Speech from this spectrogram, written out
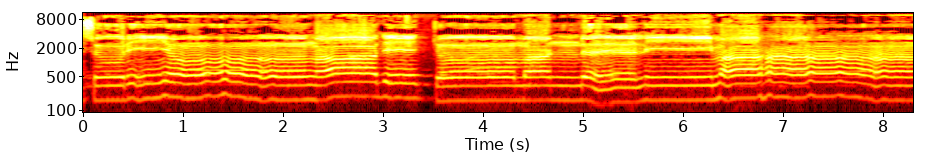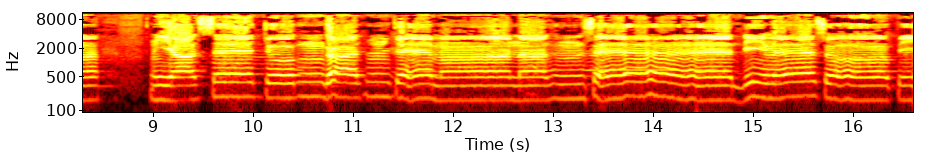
සූරියෝ ආදිච්චෝ මණ්ඩලී මහා යස්ස චුංගච්ච මානස්ස දිවසෝපි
